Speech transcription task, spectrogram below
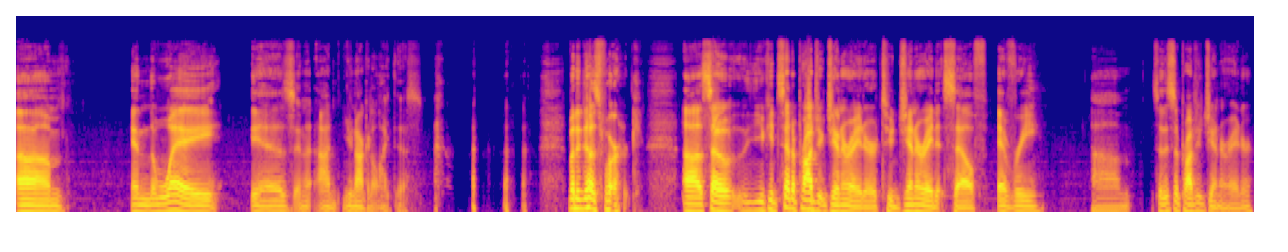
Um, and the way is, and I, you're not going to like this, but it does work. Uh, so you could set a project generator to generate itself every um, so this is a project generator,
